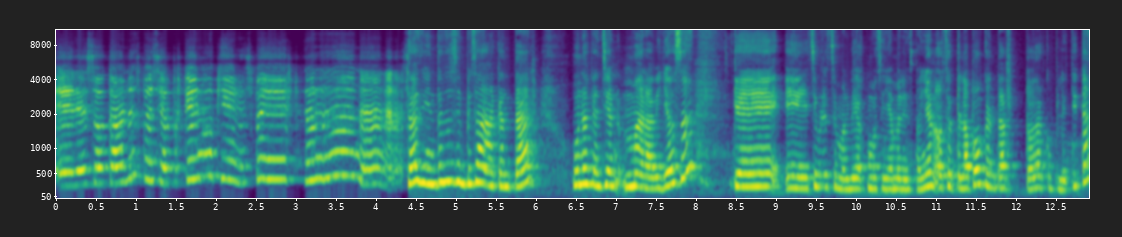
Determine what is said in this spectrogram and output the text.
eres o tan especial, ¿por qué no quieres ver? ¿Sabes? Y entonces empieza a cantar una canción maravillosa que eh, siempre se me olvida cómo se llama en español. O sea, te la puedo cantar toda completita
